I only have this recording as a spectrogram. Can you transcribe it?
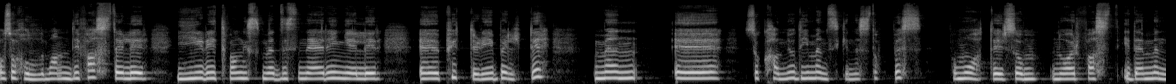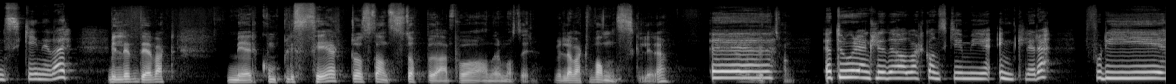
og så holder man de fast, eller gir de tvangsmedisinering, eller eh, putter de i belter. Men eh, så kan jo de menneskene stoppes på måter som når fast i det mennesket inni der. Ville det vært mer komplisert å stoppe deg på andre måter? Ville det vært vanskeligere? Eh, jeg tror egentlig det hadde vært ganske mye enklere. Fordi,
